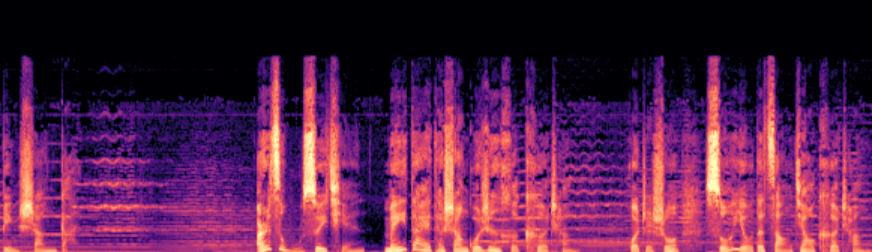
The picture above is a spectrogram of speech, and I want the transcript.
并伤感。儿子五岁前没带他上过任何课程，或者说所有的早教课程，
